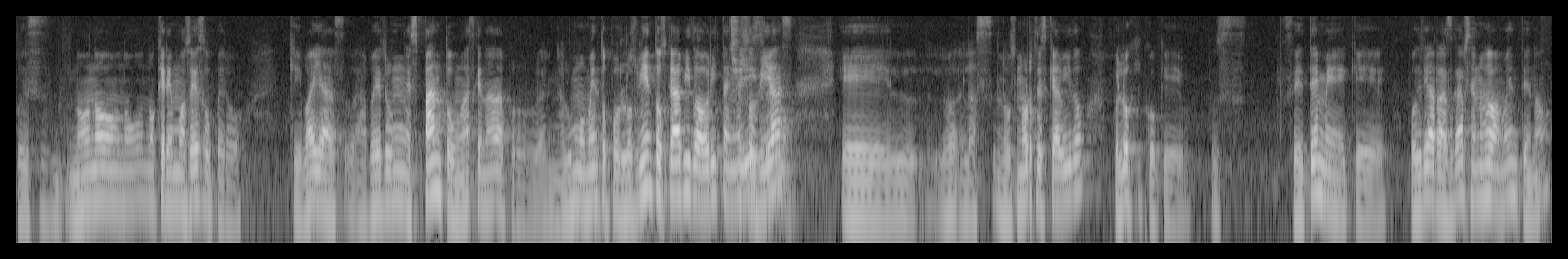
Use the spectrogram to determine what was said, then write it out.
pues, no, no, no, no queremos eso, pero que vaya a haber un espanto, más que nada por, en algún momento, por los vientos que ha habido ahorita en esos días, eh, los nortes que ha habido, pues lógico que pues, se teme que podría rasgarse nuevamente, ¿no?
